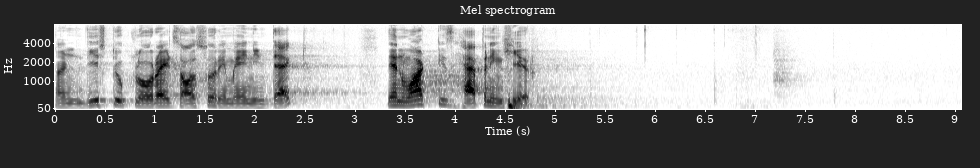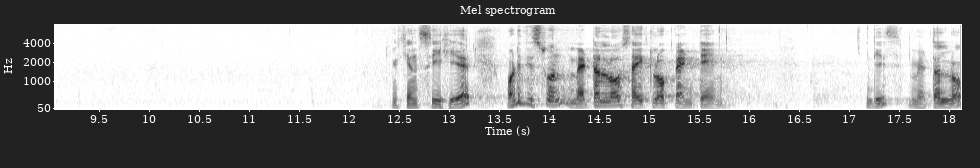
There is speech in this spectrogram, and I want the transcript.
And these two chlorides also remain intact then what is happening here? You can see here what is this one metallocyclopentane it is metallo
